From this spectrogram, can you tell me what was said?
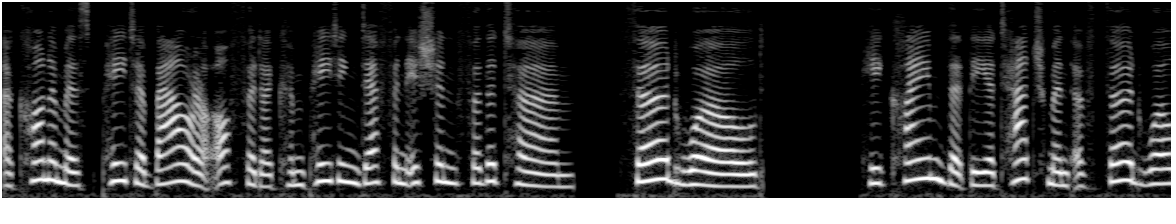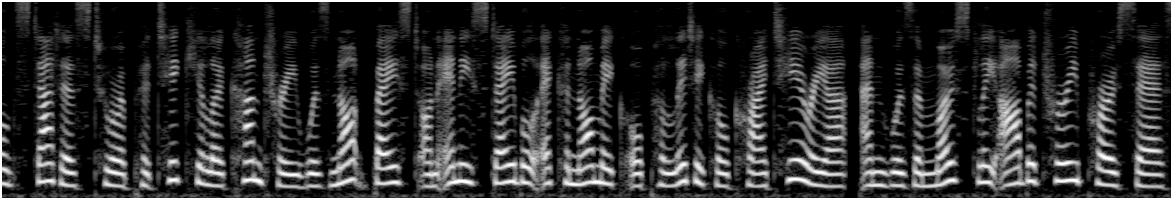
economist Peter Bauer offered a competing definition for the term, Third World, he claimed that the attachment of Third World status to a particular country was not based on any stable economic or political criteria, and was a mostly arbitrary process.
